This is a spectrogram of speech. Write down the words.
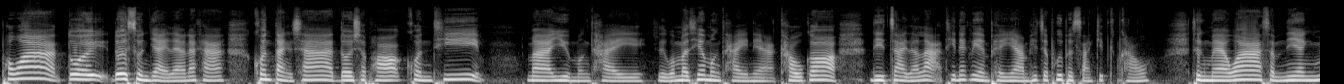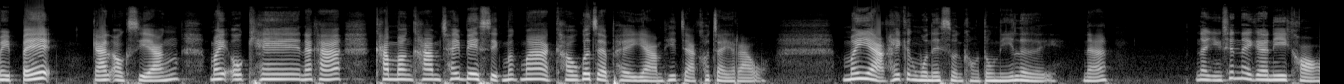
เพราะว่าโดยโดยส่วนใหญ่แล้วนะคะ คนต่างชาติโดยเฉพาะคนที่มาอยู่เมืองไทย หรือว่ามาเที่ยวเมืองไทยเนี่ยเขาก็ดีใจแล้วละที่นักเรียนพยายามที่จะพูดภาษาอังกฤษกับเขา ถึงแม้ว่าสำเนียงไม่เป๊ะการออกเสียงไม่โอเคนะคะคำบางคำใช้เบสิกมาก ๆ เขาก็จะพยายามที่จะเข้าใจเรา ไม่อยากให้กังวลในส่วนของตรงนี้เลยนะนะอย่างเช่นในกรณีของ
